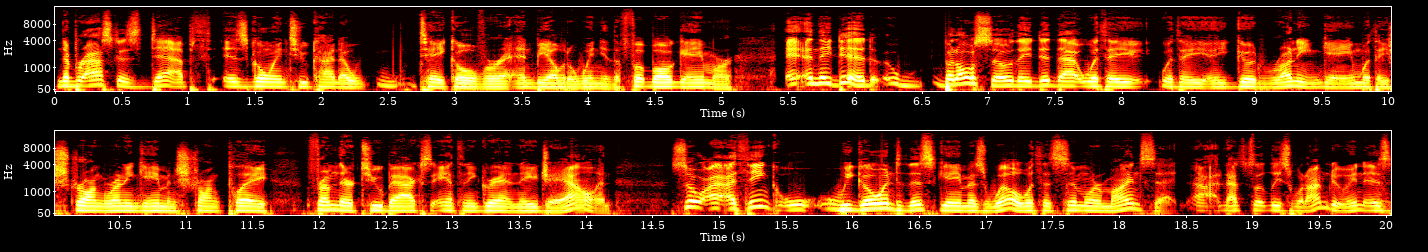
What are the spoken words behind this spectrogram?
Nebraska's depth is going to kind of take over and be able to win you the football game or and they did, but also they did that with a with a, a good running game, with a strong running game and strong play from their two backs, Anthony Grant and Ajay Allen. So I, I think w- we go into this game as well with a similar mindset. Uh, that's at least what I'm doing. Is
